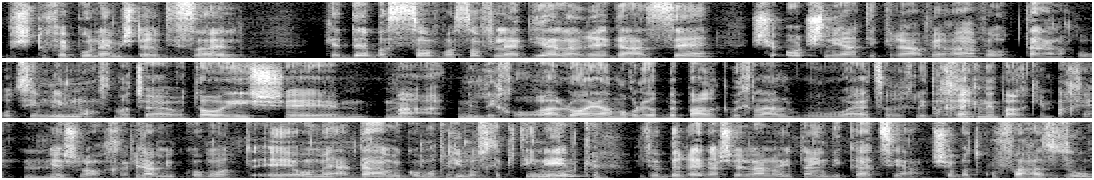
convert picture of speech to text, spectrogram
ושיתופי פעולה עם משטרת ישראל. כדי בסוף בסוף להגיע לרגע הזה, שעוד שנייה תקרה עבירה, ואותה אנחנו רוצים למנוע. זאת אומרת שאותו איש, אה, מה, לכאורה לא היה אמור להיות בפארק בכלל? הוא היה צריך להתרחק מפארקים. אכן, mm-hmm. יש לו הרחקה כן. ממקומות אה, הומי אדם, מקומות כן. כינוס לקטינים, כן. וברגע שלנו הייתה אינדיקציה שבתקופה הזו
